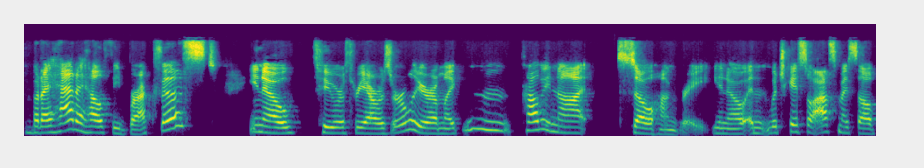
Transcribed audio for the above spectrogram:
but I had a healthy breakfast, you know, two or three hours earlier, I'm like, mm, probably not so hungry, you know, in which case I'll ask myself,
